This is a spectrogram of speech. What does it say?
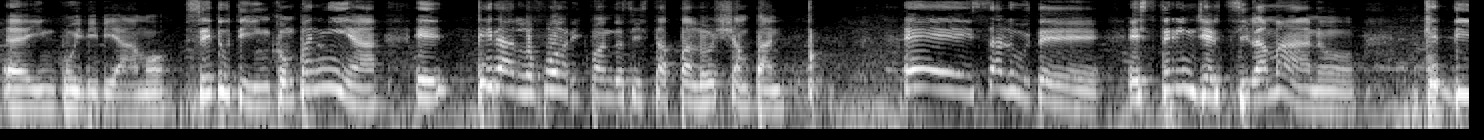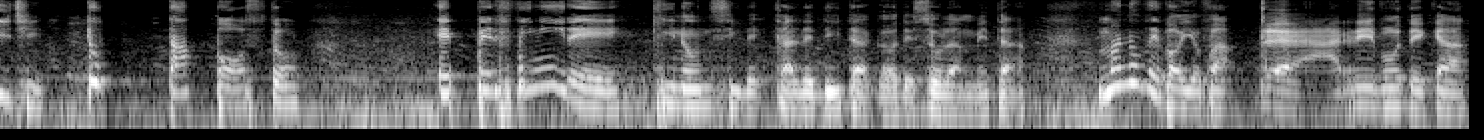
eh, in cui viviamo, seduti in compagnia e tirarlo fuori quando si stappa lo champagne. Ehi, salute! E stringersi la mano. Che dici? Tutto a posto. E per finire, chi non si lecca le dita gode solo a metà. Ma non ve voglio fa revoteca,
